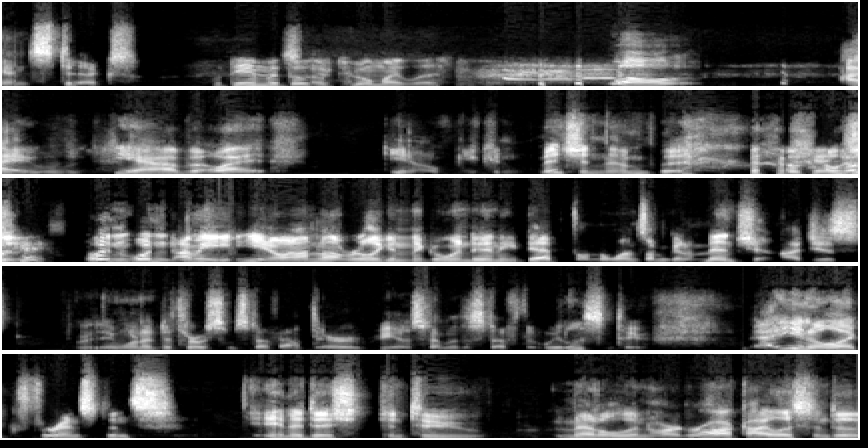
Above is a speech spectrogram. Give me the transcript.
and Styx. Well, damn it, those So- are two on my list. Well, I yeah, but I, you know, you can mention them, but Okay, I was- okay. wouldn't, wouldn't I mean, you know, I'm not really going to go into any depth on the ones I'm going to mention. I just really wanted to throw some stuff out there. You know, some of the stuff that we listen to. Uh, you know, like for instance, in addition to metal and hard rock, I listen to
